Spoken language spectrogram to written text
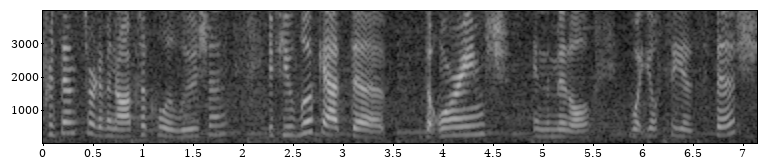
presents sort of an optical illusion. If you look at the, the orange in the middle, what you'll see is fish.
